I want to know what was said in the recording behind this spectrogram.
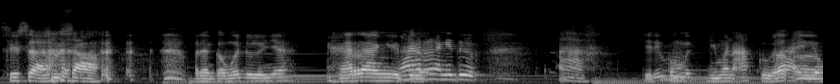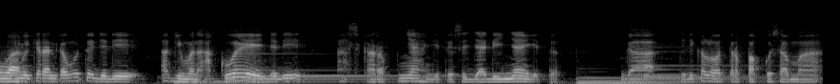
susah. Susah. Padahal kamu dulunya ngarang gitu. Ngarang itu. Ah jadi pemik- gimana aku? Lah eh, gambar. pemikiran kamu tuh jadi ah gimana aku eh? Jadi ah sekarapnya gitu sejadinya gitu. Nggak jadi kalau terpaku sama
